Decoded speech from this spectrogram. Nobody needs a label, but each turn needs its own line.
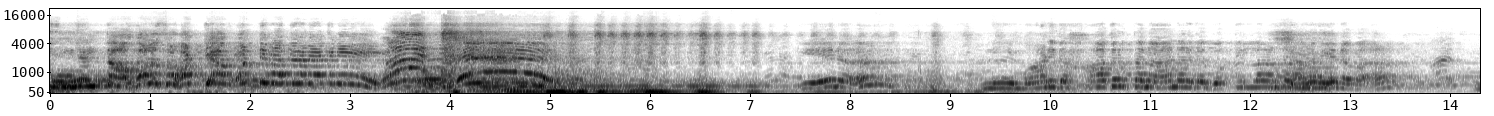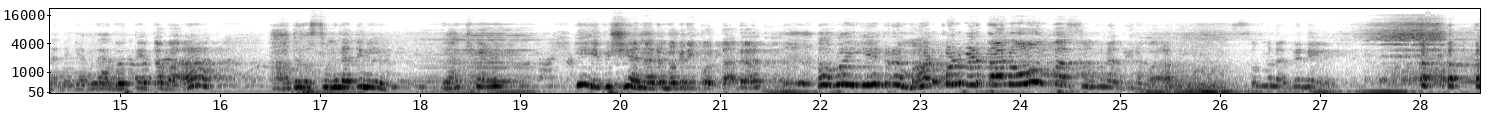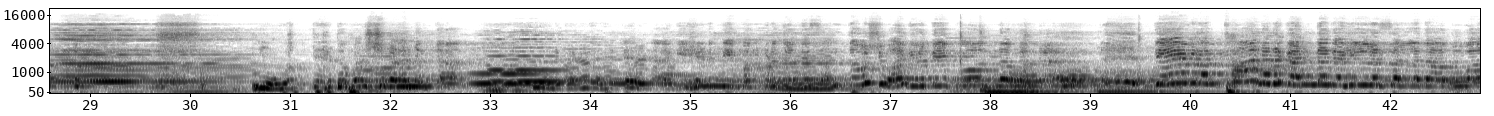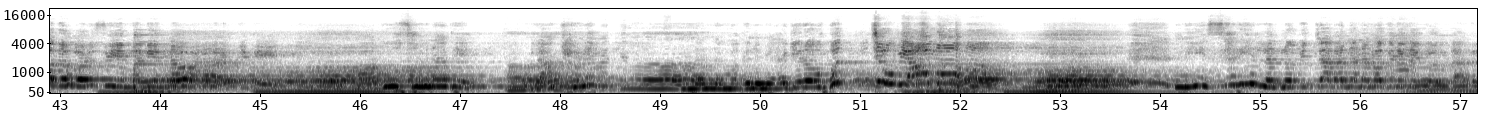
ಇನ್ನೆಂತ ಹೊಲಸು ಹೊಟ್ಟೆ ಹೊಟ್ಟಿ ನೀ? ಏನ? ನೀ ಮಾಡಿದ ಹಾದರ್ತನ ನನಗ ಗೊತ್ತಿಲ್ಲ ಅಂತ ಹೇಳವೇನವ ನನಗೆಲ್ಲ ಗೊತ್ತಿದ್ದವ? ಆದರೂ ಸುಮ್ಮನದಿನಿ ಯಾಕೆ ಹೇಳಿ? ಈ ವಿಷಯ ನನ್ನ ಮಗನಿಗೆ ಗೊತ್ತಾದ್ರ ಅವ ಏನ್ರ ಮಾಡ್ಕೊಂಡು ಬಿಡ್ತಾನೋ ಅಂತ ಸುಮ್ಮನದಿನವ ಸುಮ್ಮನದಿನಿ ಮೂವತ್ತೆರಡು ವರ್ಷಗಳ ನಂತರ ನನ್ನ ಹೆಂಡತಿ ಮಕ್ಕಳ ಜೊತೆ ಸಂತೋಷವಾಗಿರಬೇಕು ಅಂತ ಬಂದ್ರ ದೇವರಂಥ ನನ್ನ ಗಂಡನ ಇಲ್ಲ ಸಲ್ಲದ ಅಪವಾದ ಹೊರಿಸಿ ಮನೆಯಿಂದ ಹೊರ ಹಾಗೂ ಸುಮ್ಮನಾದೆ ಯಾಕೆ ನನ್ನ ಮಗನ ಮ್ಯಾಗಿರೋ ಹುಚ್ಚು ವ್ಯಾಮೋಹ. ನೀ ಸರಿ ಇಲ್ಲ ಅನ್ನೋ ವಿಚಾರ ನನ್ನ ಮಗನಿಗೆ ಗೊತ್ತಾದ್ರ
